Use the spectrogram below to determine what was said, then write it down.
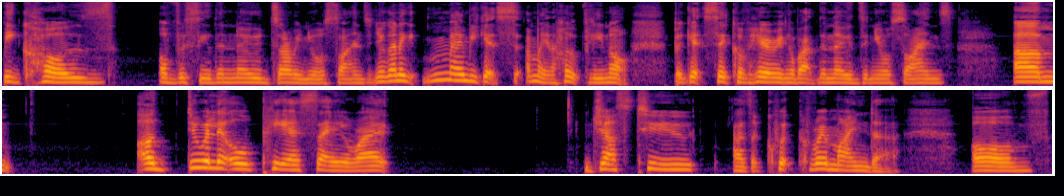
because obviously the nodes are in your signs, and you're going to maybe get, I mean, hopefully not, but get sick of hearing about the nodes in your signs. Um, I'll do a little PSA, right? Just to, as a quick reminder of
